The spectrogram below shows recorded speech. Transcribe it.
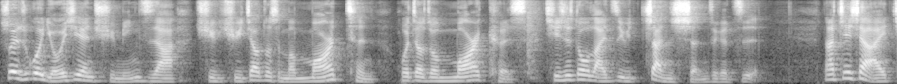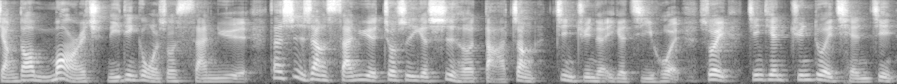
所以如果有一些人取名字啊，取取叫做什么 Martin。或叫做 Marcus，其实都来自于战神这个字。那接下来讲到 March，你一定跟我说三月，但事实上三月就是一个适合打仗进军的一个机会。所以今天军队前进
